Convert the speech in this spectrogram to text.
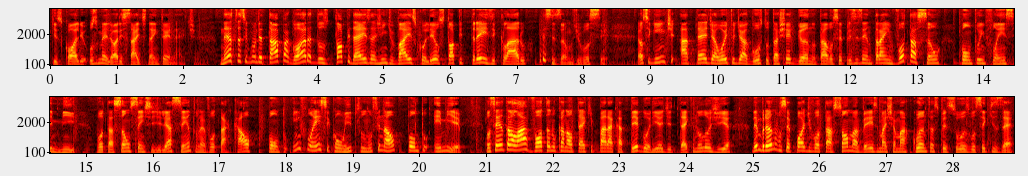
que escolhe os melhores sites da internet. Nesta segunda etapa agora dos top 10, a gente vai escolher os top 3 e claro, precisamos de você. É o seguinte, até dia 8 de agosto tá chegando, tá? Você precisa entrar em votação.influence.me votação sem cedilha e acento, né? votacal.influence com y no final, ponto .me. Você entra lá, vota no Canaltech para a categoria de tecnologia. Lembrando, você pode votar só uma vez, mas chamar quantas pessoas você quiser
